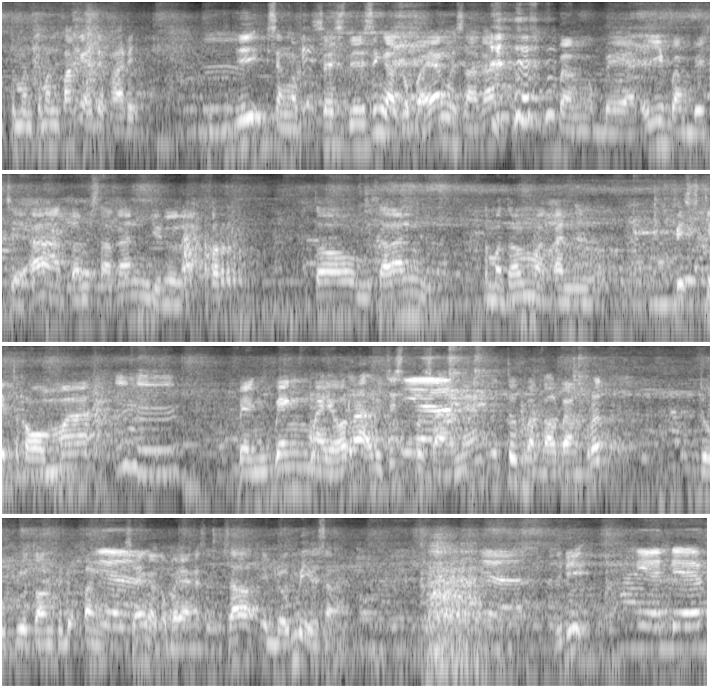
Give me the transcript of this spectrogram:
teman-teman pakai tiap hari jadi bisa nge- saya sendiri sih nggak kebayang misalkan bank BRI, bank BCA atau misalkan Unilever atau misalkan teman-teman makan biskuit Roma, Mhm. bank-bank Mayora which is Iya. perusahaannya itu bakal bangkrut 20 tahun ke depan Iya. saya nggak kebayang sih misal Indomie misalnya Ya. jadi INDF.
